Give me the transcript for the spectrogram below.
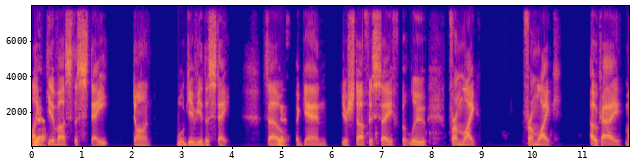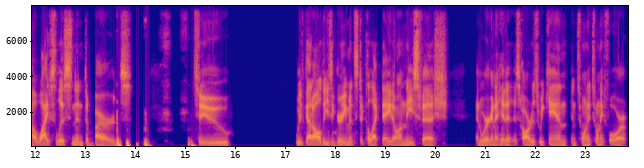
Like, yeah. give us the state, done. We'll give you the state. So yeah. again, your stuff is safe. But Lou, from like, from like, okay, my wife's listening to birds. To we've got all these agreements to collect data on these fish and we're going to hit it as hard as we can in 2024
